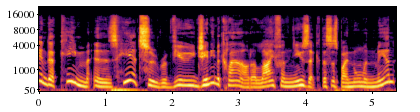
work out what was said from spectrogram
Glenda Keam is here to review Jenny McLeod, A Life in Music. This is by Norman Meehan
